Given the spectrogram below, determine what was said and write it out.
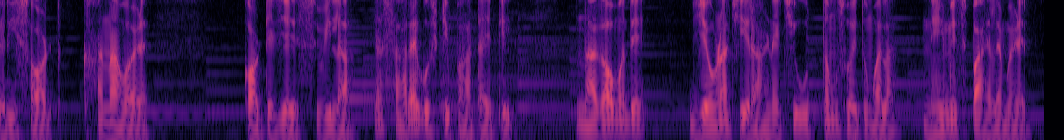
रिसॉर्ट खानावळ कॉटेजेस विला या साऱ्या गोष्टी पाहता येतील. नागावमध्ये जेवणाची राहण्याची उत्तम सोय तुम्हाला नेहमीच पाहायला मिळेल.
